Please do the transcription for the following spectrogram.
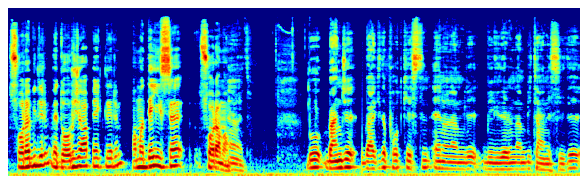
sorabilirim ve doğru cevap beklerim ama değilse soramam. Evet. Bu bence belki de podcast'in en önemli bilgilerinden bir tanesiydi.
